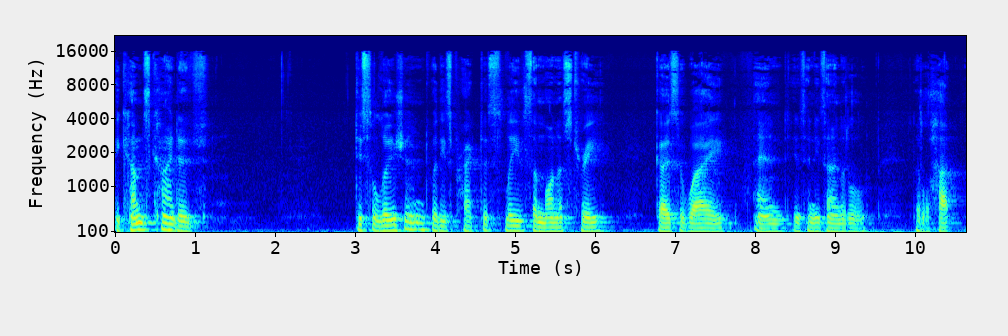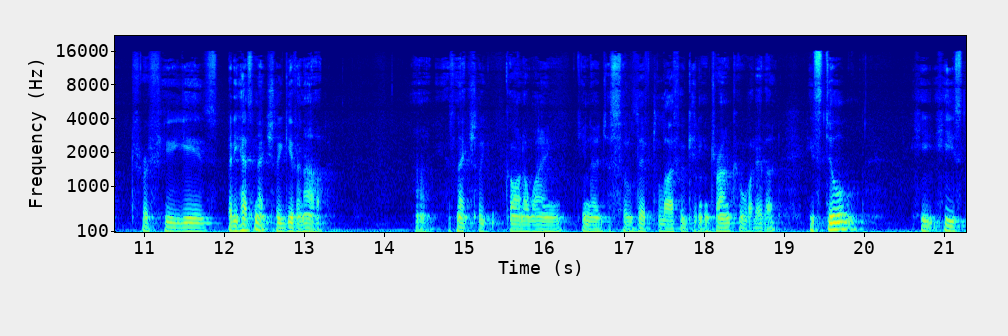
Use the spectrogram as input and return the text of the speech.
becomes kind of disillusioned with his practice, leaves the monastery, goes away, and is in his own little little hut for a few years. But he hasn't actually given up. Uh, he hasn't actually gone away and you know just sort of left a life of getting drunk or whatever. He's still he, he's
